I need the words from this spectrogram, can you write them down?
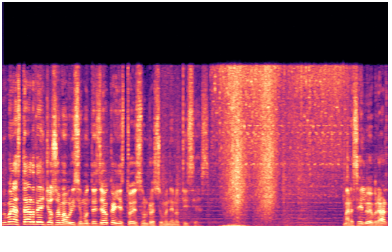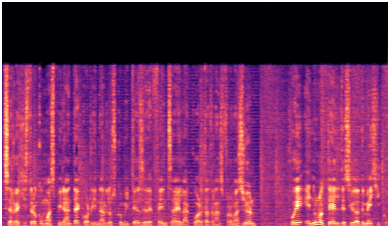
Muy buenas tardes, yo soy Mauricio Montes de Oca y esto es un resumen de noticias. Marcelo Ebrard se registró como aspirante a coordinar los comités de defensa de la Cuarta Transformación. Fue en un hotel de Ciudad de México.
